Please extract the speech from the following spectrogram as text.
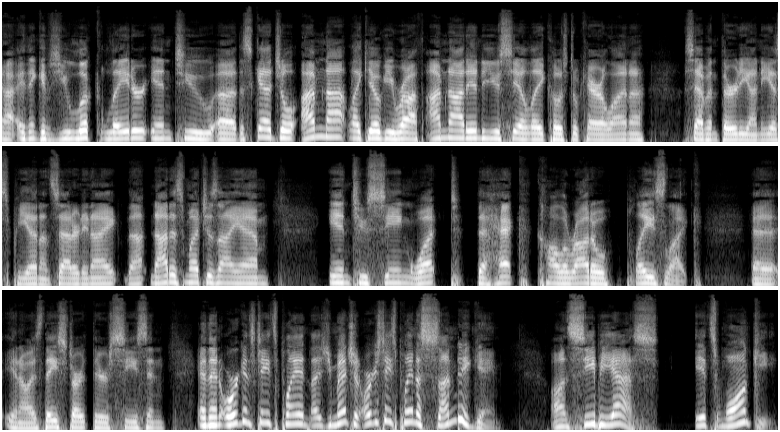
uh, I think as you look later into uh, the schedule, I'm not like Yogi Roth. I'm not into UCLA Coastal Carolina 7:30 on ESPN on Saturday night. Not, not as much as I am into seeing what the heck Colorado plays like. Uh, you know, as they start their season, and then Oregon State's playing, as you mentioned, Oregon State's playing a Sunday game on CBS. It's wonky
